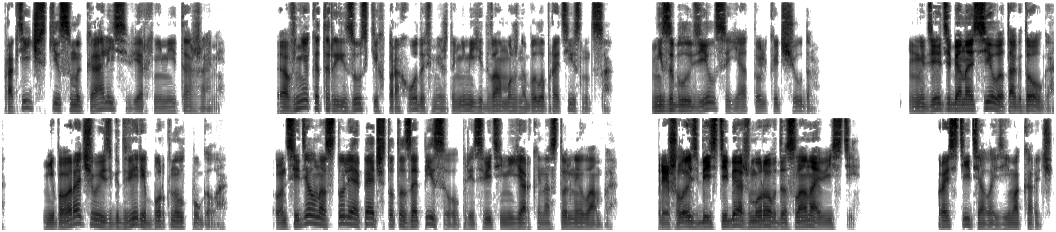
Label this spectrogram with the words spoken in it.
практически смыкались верхними этажами. А в некоторые из узких проходов между ними едва можно было протиснуться. Не заблудился я только чудом. «Где тебя носило так долго?» Не поворачиваясь к двери, буркнул пугало. Он сидел на стуле и опять что-то записывал при свете неяркой настольной лампы. «Пришлось без тебя жмуров до слона вести». «Простите, Алайзий Макарыч,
